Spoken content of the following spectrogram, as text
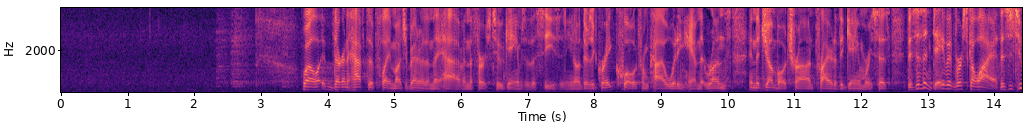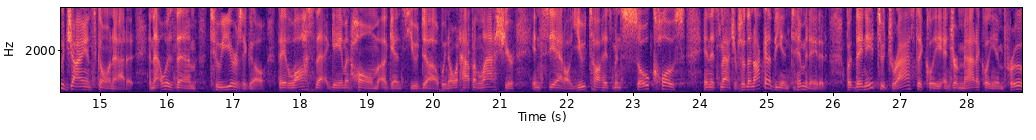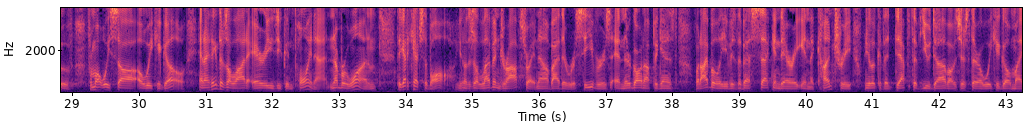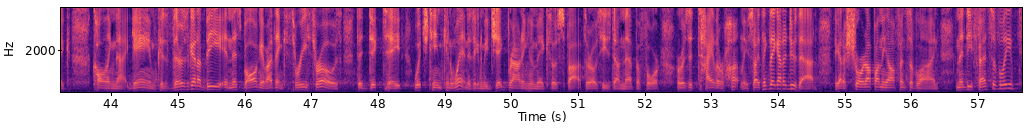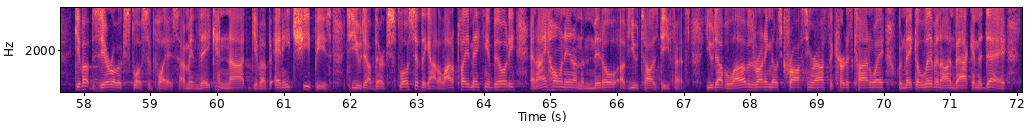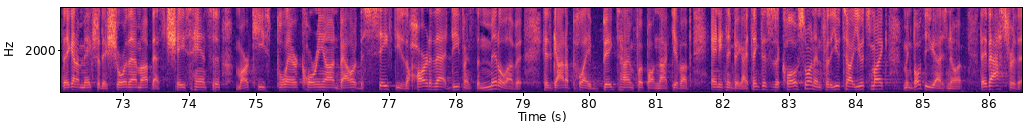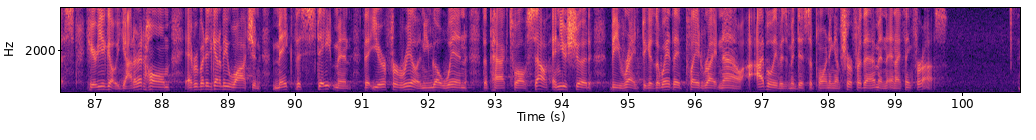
Well, they're going to have to play much better than they have in the first two games of the season. You know, there's a great quote from Kyle Whittingham that runs in the Jumbotron prior to the game where he says, This isn't David versus Goliath. This is two giants going at it. And that was them two years ago. They lost that game at home against UW. We know what happened last year in Seattle. Utah has been so close in this matchup, so they're not going to be intimidated. But they need to drastically and dramatically improve from what we saw a week ago. And I think there's a lot of areas you can point at. Number one, they got to catch the ball. You know, there's 11 drops right now by their receivers, and they're going up against what I believe is the best secondary in the country. When you look at the depth of UW, I was just there a week ago, Mike, calling that game because there's going to be in this ball game, I think, three throws that dictate which team can win. Is it going to be Jake Browning who makes those spot throws? He's done that before, or is it Tyler Huntley? So I think they got to do that. They got to short up on the offensive line, and then defensively, give up zero explosive plays. I mean, they cannot give up any cheapies to UW. They're explosive. They got a lot of playmaking ability, and I hone in on the middle of Utah's defense. UW loves running those crossing routes that Curtis Conway would make a living on back in the day. They got to make sure they shore them up. That's Chase Hansen, Marquise Blair, Corrion Ballard. The safeties, the heart of that defense, the middle of it, has got to play big time football, not give up anything big. I think this is a close one, and for the Utah Utes, Mike, I mean, both of you guys know it. They've asked for this. Here you go. You got it at home. Everybody's going to be watching. Make the statement that you're for real, and you can go win the Pac 12 South. South, and you should be ranked because the way they've played right now, I believe, has been disappointing. I'm sure for them, and, and I think for us.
